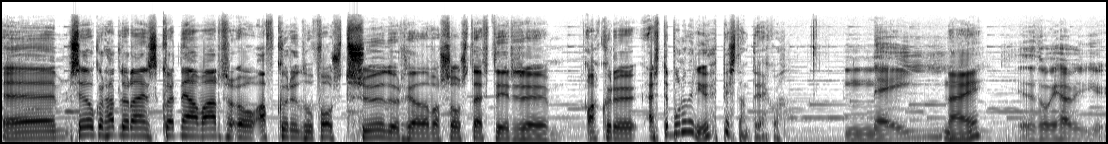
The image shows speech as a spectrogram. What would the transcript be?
Um, Segð okkur Hallur aðeins hvernig það var og af hverju þú fóst söður þegar það var sóst eftir hverju, ertu búin að vera í uppistandi eitthvað? Nei, Nei þó ég hef, ég,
